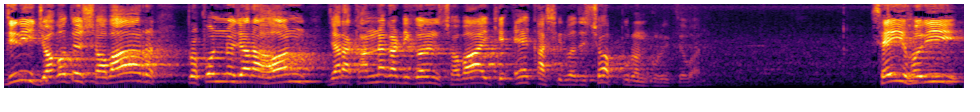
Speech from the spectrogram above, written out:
যিনি জগতে সবার প্রপন্ন যারা হন, যারা কান্নাকাটি করেন, সবাইকে এক আশীর্বাদে সব পূরণ করে দিতে পারেন সেই হরি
